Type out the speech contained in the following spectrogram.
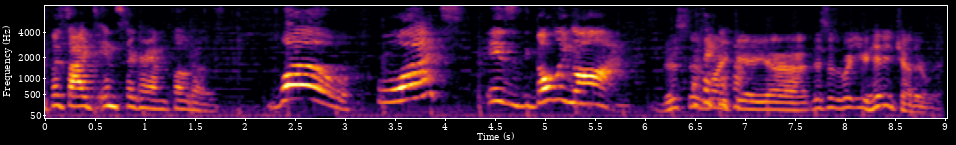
besides Instagram photos. Whoa! What is going on? This is like a. Uh, this is what you hit each other with,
